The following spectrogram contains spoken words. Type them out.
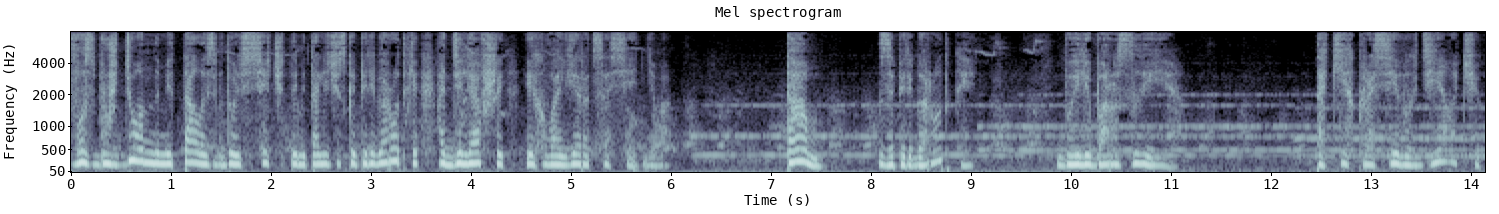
возбужденно металась вдоль сетчатой металлической перегородки, отделявшей их вольер от соседнего. Там, за перегородкой были борзые. Таких красивых девочек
